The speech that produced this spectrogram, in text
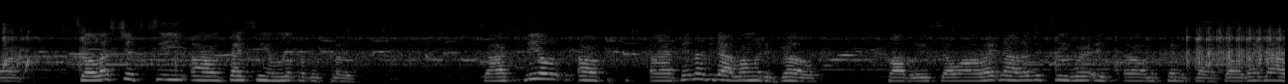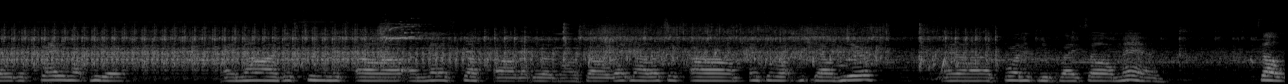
on. So let's just see um, sightseeing and look of this place. So I feel uh, I feel like we got a long way to go, probably. So uh, right now let's just see where is um, this fan is going. So right now we're just standing up here, and now I'm just seeing this uh, another stuff uh, that we're going. So right now let's just um, enter down here and uh, explore this new place. So, man. So,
